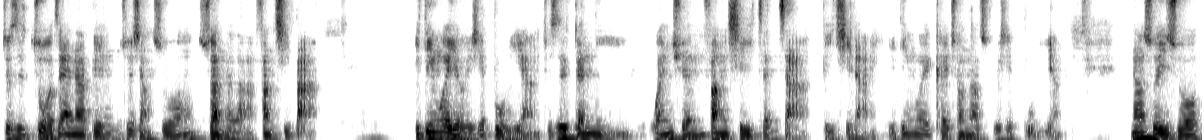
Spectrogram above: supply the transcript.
就是坐在那边就想说算了啦，放弃吧，一定会有一些不一样，就是跟你完全放弃挣扎比起来，一定会可以创造出一些不一样。那所以说，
